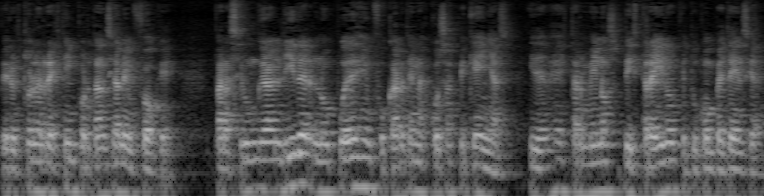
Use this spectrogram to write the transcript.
pero esto le resta importancia al enfoque. Para ser un gran líder no puedes enfocarte en las cosas pequeñas y debes estar menos distraído que tu competencia.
